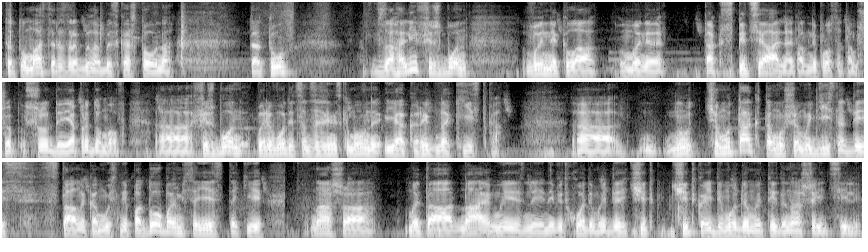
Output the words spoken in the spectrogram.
тату-мастер зробила безкоштовно тату. Взагалі фішбон виникла у мене так спеціально, там не просто там, що, що де я придумав. А, фішбон переводиться з англійської мови як рибна кістка. А, ну, чому так? Тому що ми дійсно десь стали комусь не подобаємося, є такі. Наша мета одна, і ми з неї не відходимо, йде чіт, чітко йдемо до мети, до нашої цілі.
